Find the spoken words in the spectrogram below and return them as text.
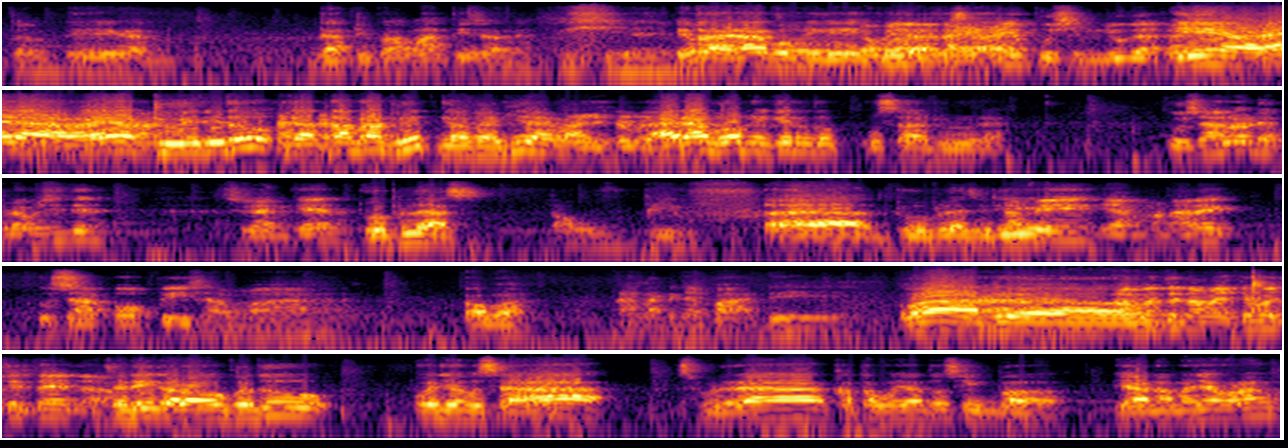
Betul, betul. iya kan nggak dipamati soalnya. Iya, iya. itu akhirnya gue mikirin tapi gua ya kayaknya pusing juga kan? Iya kayak kayak duit itu nggak tambah duit nggak bahagia. Iya, bener. akhirnya gue mikir untuk usaha dulu dah usaha lo ada berapa sih Tir? Care 12 tahu biuf. Eh 12 jadi tapi yang menarik usaha kopi sama apa? anaknya Pak D. Waduh. Nah, apa tuh namanya? Coba ceritain dong. Jadi kalau gue tuh punya usaha, sebenarnya ketemunya tuh simpel. Ya namanya orang,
